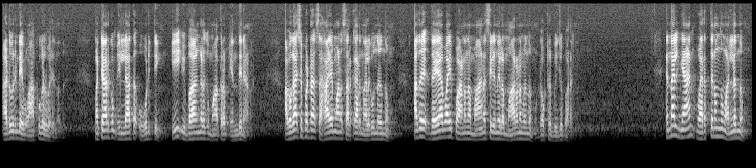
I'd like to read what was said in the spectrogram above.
അടൂരിന്റെ വാക്കുകൾ വരുന്നത്. മറ്റാർക്കും ഇല്ലാത്ത ഓഡിറ്റിംഗ് ഈ വിഭാഗങ്ങൾക്ക് മാത്രം എന്തിനാണ്? അവകാശപ്പെട്ട സഹായമാണ് സർക്കാർ നൽകുന്നതെന്നും അത് ദയാവായ്പാണെന്ന മാനസിക നില മാറണമെന്നും ഡോക്ടർ ബിജു പറഞ്ഞു. എന്നാൽ ഞാൻ വരത്തനൊന്നുമല്ലെന്നും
